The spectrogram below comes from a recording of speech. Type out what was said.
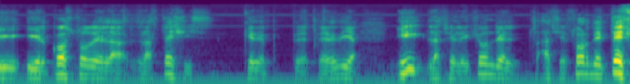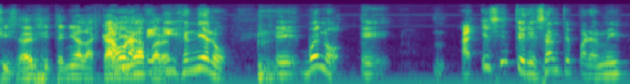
y- y el costo de la- las tesis que perdía. Y la selección del asesor de tesis, a ver si tenía la calidad Ahora, eh, para... ingeniero, eh, bueno, eh, es interesante para mí,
